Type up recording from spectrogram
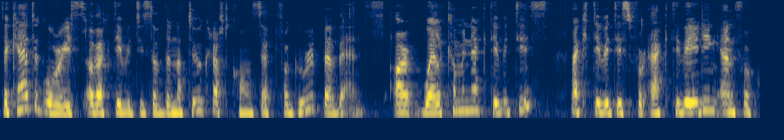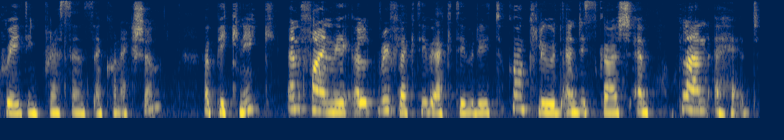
The categories of activities of the Naturkraft concept for group events are welcoming activities, activities for activating and for creating presence and connection, a picnic, and finally a reflective activity to conclude and discuss and plan ahead.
